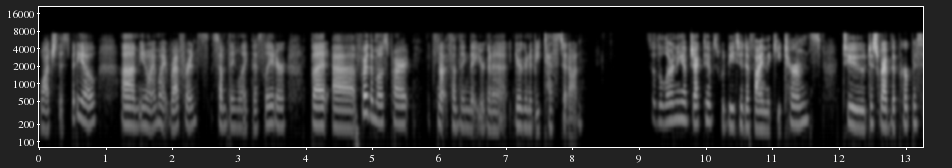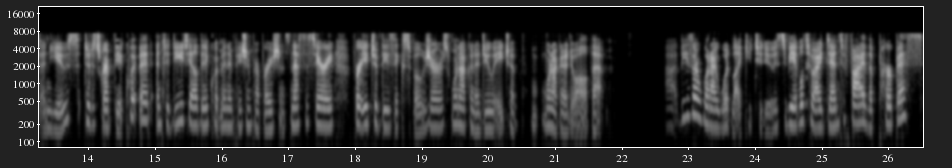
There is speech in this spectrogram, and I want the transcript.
watch this video. Um, you know, I might reference something like this later, but uh, for the most part, it's not something that you're gonna you're gonna be tested on. So the learning objectives would be to define the key terms, to describe the purpose and use, to describe the equipment, and to detail the equipment and patient preparations necessary for each of these exposures. We're not going to do each of we're not going to do all of that. Uh, these are what I would like you to do, is to be able to identify the purpose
